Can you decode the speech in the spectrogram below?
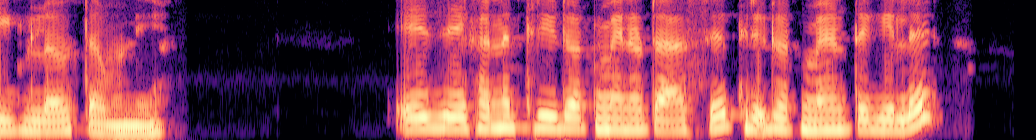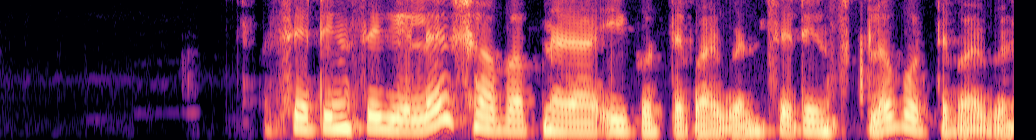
ইগুলোও তেমনই। এই যে এখানে থ্রি ডট মেনুটা আছে থ্রি ডট মেনুতে গেলে সেটিংসে গেলে সব আপনারা ই করতে পারবেন সেটিংসগুলো করতে পারবেন।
